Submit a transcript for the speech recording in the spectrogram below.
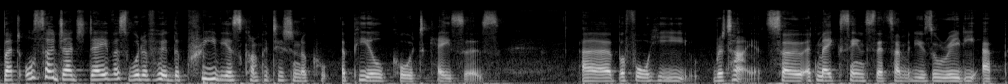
but also, Judge Davis would have heard the previous competition Ac- appeal court cases uh, before he retired. So it makes sense that somebody who's already up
